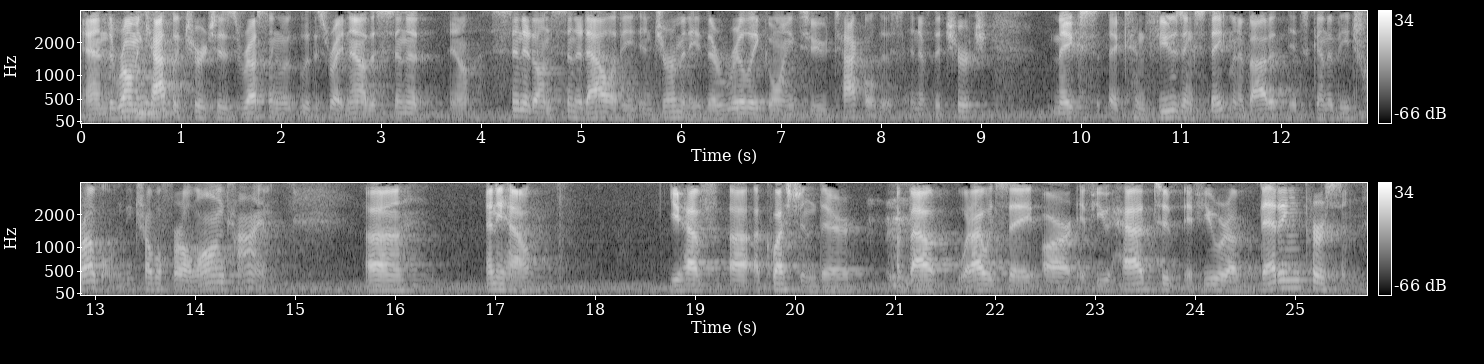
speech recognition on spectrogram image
And the Roman Catholic Church is wrestling with, this right now. The synod, you know, synod on synodality in Germany, they're really going to tackle this. And if the church makes a confusing statement about it, it's going to be trouble. It'll be trouble for a long time. Uh, anyhow, you have uh, a question there about what I would say are if you had to, if you were a betting person,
